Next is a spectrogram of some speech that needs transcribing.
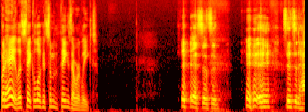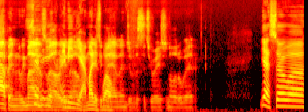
But hey, let's take a look at some of the things that were leaked. since it since it happened, we might as well. I mean, know, yeah, might take as well. Advantage of the situation a little bit. Yeah, so uh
